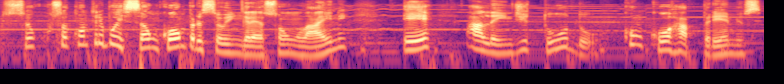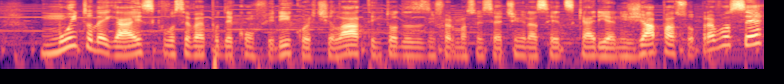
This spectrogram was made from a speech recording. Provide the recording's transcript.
sua, sua contribuição, compre o seu ingresso online e, além de tudo, concorra a prêmios muito legais que você vai poder conferir, curtir lá, tem todas as informações certinho nas redes que a Ariane já passou para você.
